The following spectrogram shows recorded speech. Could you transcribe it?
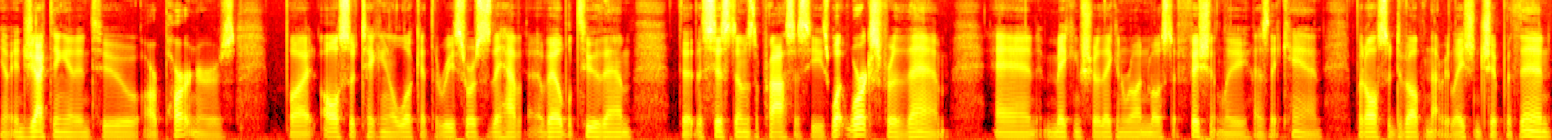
you know, injecting it into our partners, but also taking a look at the resources they have available to them, the the systems, the processes, what works for them. And making sure they can run most efficiently as they can, but also developing that relationship within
